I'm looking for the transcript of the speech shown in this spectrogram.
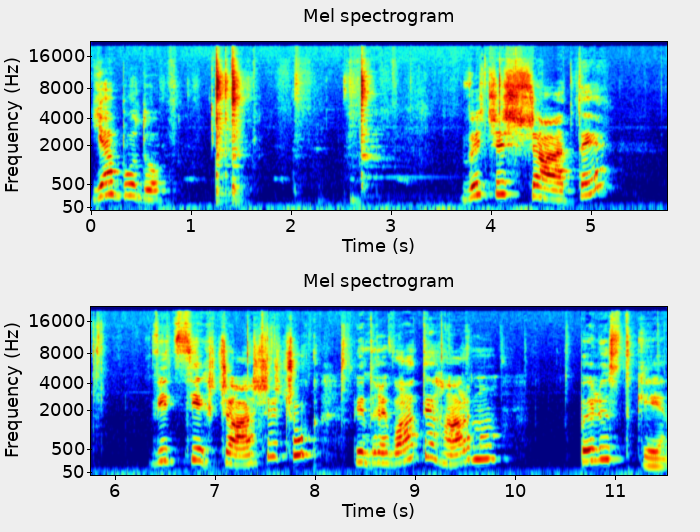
я буду вичищати від цих чашечок, підривати гарно пелюстки.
